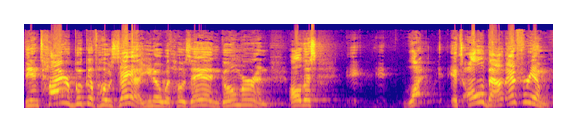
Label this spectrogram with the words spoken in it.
The entire book of Hosea, you know, with Hosea and Gomer and all this, what it's all about Ephraim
